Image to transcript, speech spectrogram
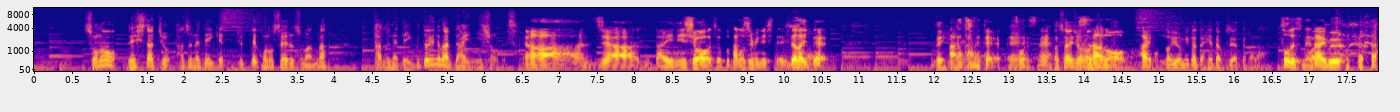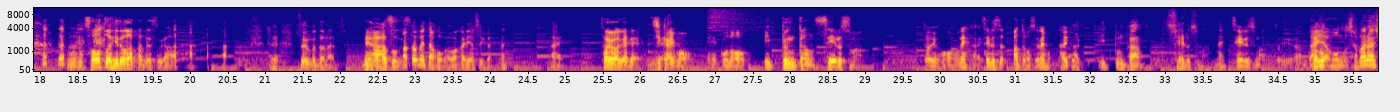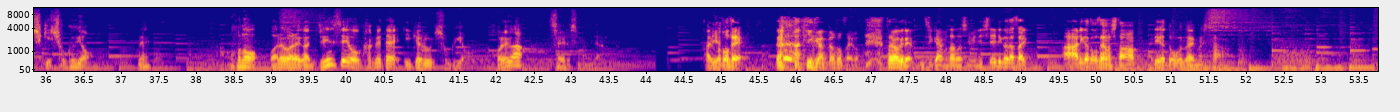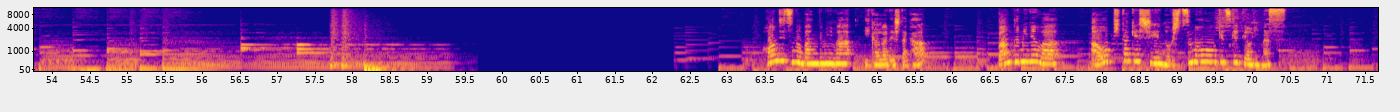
その弟子たちを訪ねていけって言って、このセールスマンが訪ねていくというのが第2章です。ああ、じゃあ、第2章、ちょっと楽しみにしていただいて、ぜひ、ね、改めて、ええそうですねまあ。最初のの、はい。本の読み方下手くそやったから、そうですね、はいだいぶ、うん、相当ひどかったですが、そういうことなんです。いやーそうですまとめた方が分かりやすいからね。はい。というわけで、次回も、えーこの1分間セールスマンという本をね、はいセールス、合ってますよね、タイトル。1分間、セールスマンね。セールスマンという、ダイヤモンド素晴らしき職業。ね。この我々が人生をかけていける職業。これがセールスマンであると。ということで、ありがとうございます。というわけで、次回も楽しみにしていてください。ありがとうございました。ありがとうございました。本日の番組はいかがでしたか？番組では青木武氏への質問を受け付けております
